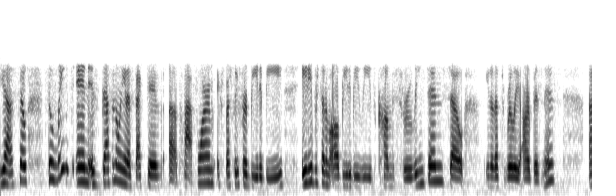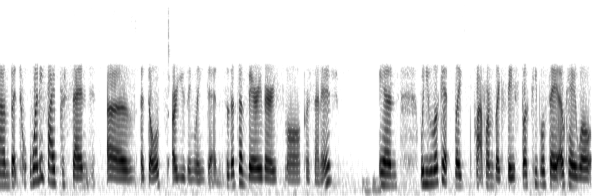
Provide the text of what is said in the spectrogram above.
Yeah, so so LinkedIn is definitely an effective uh, platform, especially for B2B. 80% of all B2B leads come through LinkedIn, so you know that's really our business. Um, but 25% of adults are using LinkedIn. So that's a very, very small percentage. And when you look at like platforms like Facebook, people say, okay, well,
